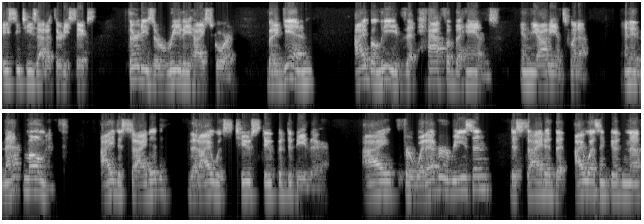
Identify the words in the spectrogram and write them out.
ACT is out of 36. 30 is a really high score. But again, I believe that half of the hands in the audience went up. And in that moment, I decided that I was too stupid to be there. I, for whatever reason, decided that I wasn't good enough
